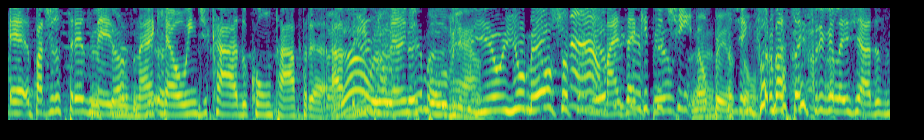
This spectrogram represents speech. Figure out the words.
É, a partir dos três meses, né? que- Que é o indicado contar pra abrir Não, pro grande sei, mas- público. E, eu- e o meu sofrimento. Não, mas é que tu tinha, Não tu tinha informações privilegiadas.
